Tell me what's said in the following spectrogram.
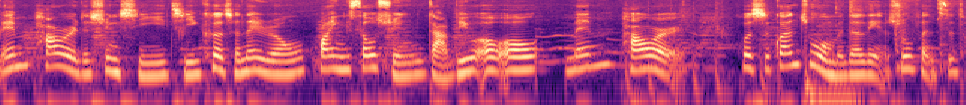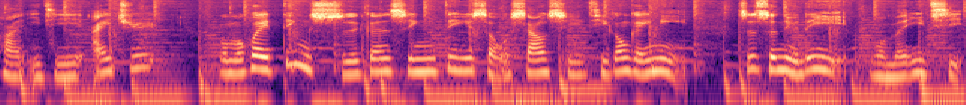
Man Power 的讯息及课程内容，欢迎搜寻 W O O Man Power，或是关注我们的脸书粉丝团以及 IG，我们会定时更新第一手消息，提供给你支持女力，我们一起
